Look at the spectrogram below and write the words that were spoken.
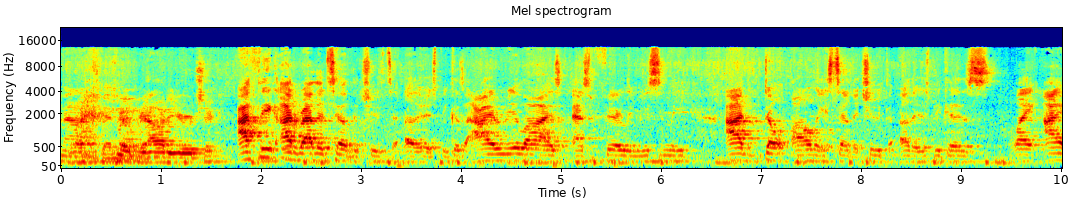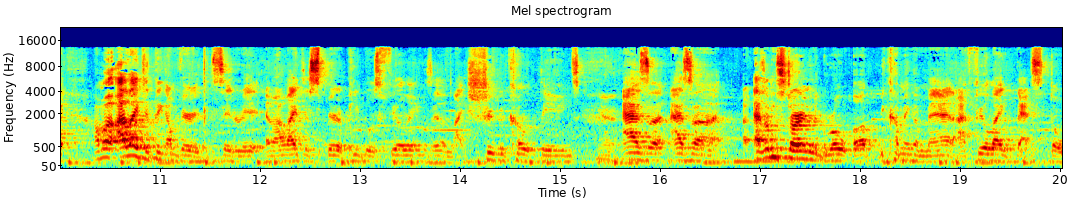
Nah. Like, in reality, you're a chick. I think I'd rather tell the truth to others because I realize as fairly recently I don't always tell the truth to others because like I I'm a, I like to think I'm very considerate and I like to spare people's feelings and like sugarcoat things. Yeah. As a as a as I'm starting to grow up, becoming a man, I feel like that's the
